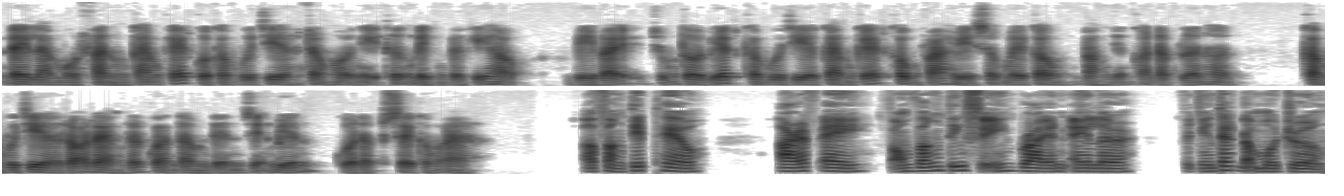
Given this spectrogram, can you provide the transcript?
Đây là một phần cam kết của Campuchia trong hội nghị thượng đỉnh về khí hậu. Vì vậy, chúng tôi biết Campuchia cam kết không phá hủy sông Mekong bằng những con đập lớn hơn. Campuchia rõ ràng rất quan tâm đến diễn biến của đập C0A. Ở phần tiếp theo, RFA phỏng vấn tiến sĩ Brian Ayler về những tác động môi trường,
